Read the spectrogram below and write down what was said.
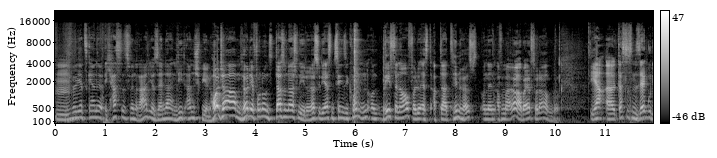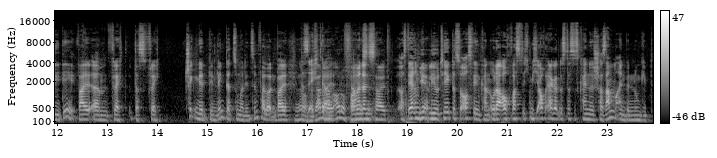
Ich Mhm. will jetzt gerne, ich hasse es, wenn Radiosender ein Lied anspielen. Heute Abend hört ihr von uns das und das Lied. Und dann hast du die ersten 10 Sekunden und drehst dann auf, weil du erst ab da hinhörst und dann auf einmal, ja, aber erst heute Abend. Ja, äh, das ist eine sehr gute Idee, weil ähm, vielleicht, das, vielleicht schicken wir den Link dazu mal den Simfer-Leuten, weil Genau, das ist echt gerade geil. beim Autofahren Weil man ist dann es halt, aus deren hier. Bibliothek das so auswählen kann. Oder auch, was ich, mich auch ärgert, ist, dass es keine Shazam-Einbindung gibt.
